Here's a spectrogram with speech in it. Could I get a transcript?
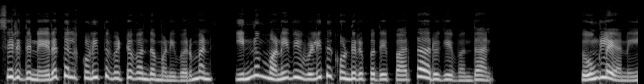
சிறிது நேரத்தில் குளித்துவிட்டு வந்த மணிவர்மன் இன்னும் மனைவி விழித்துக் கொண்டிருப்பதை பார்த்து அருகே வந்தான். தூங்கலையா நீ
